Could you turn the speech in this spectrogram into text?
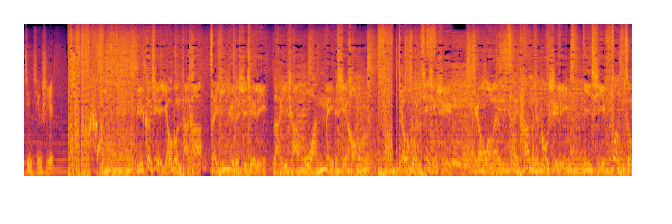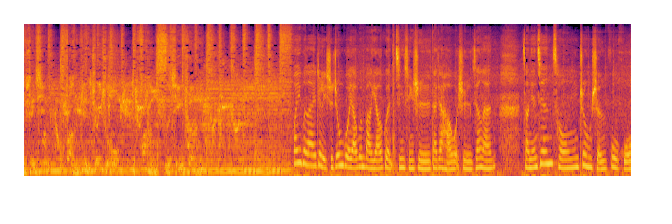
进行时。与各界摇滚大咖在音乐的世界里来一场完美的邂逅，摇滚进行时，让我们在他们的故事里一起放纵身心，放任追逐，放肆青春。欢迎回来，这里是中国摇滚榜摇滚进行时。大家好，我是江兰。早年间从《众神复活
